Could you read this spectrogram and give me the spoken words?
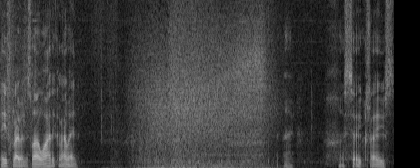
He's glowing as well. Why are they glowing? No. That's so close.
